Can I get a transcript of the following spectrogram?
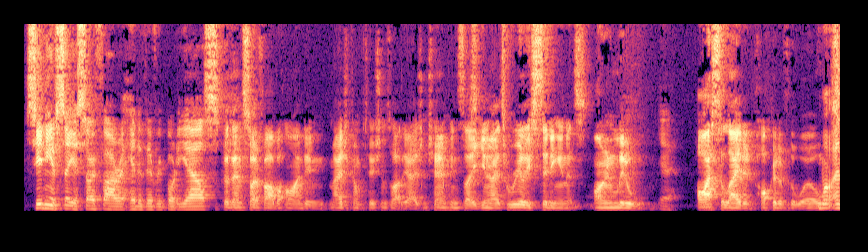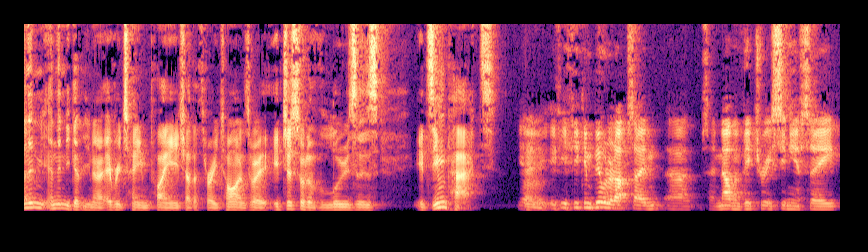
Sydney FC are so far ahead of everybody else. but then so far behind in major competitions like the Asian Champions League. You know, it's really sitting in its own little Yeah. Isolated pocket of the world. Well, and then and then you get you know every team playing each other three times, where it just sort of loses its impact. Yeah, Mm. if, if you can build it up, say, uh, say Melbourne Victory, Sydney FC,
